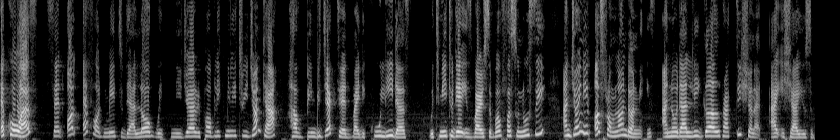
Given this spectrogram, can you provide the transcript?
ECOWAS said all effort made to dialogue with Niger Republic military junta have been rejected by the coup leaders. With me today is Barrister Boffa Sunusi, and joining us from London is another legal practitioner, Aisha Yusuf.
